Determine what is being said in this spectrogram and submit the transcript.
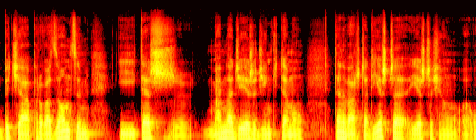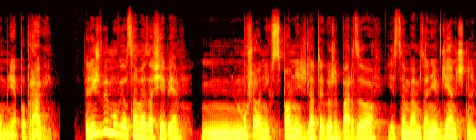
bycia prowadzącym i też y, mam nadzieję, że dzięki temu ten warsztat jeszcze, jeszcze się u mnie poprawi. Liczby mówią same za siebie. Mm, muszę o nich wspomnieć, dlatego że bardzo jestem Wam za nie wdzięczny.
